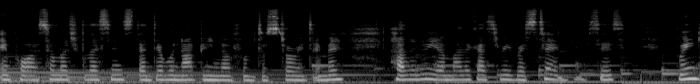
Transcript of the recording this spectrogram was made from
and pour out so much blessings that there will not be enough room to store it. Amen. Hallelujah. Malachi 3, verse 10. It says, Bring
